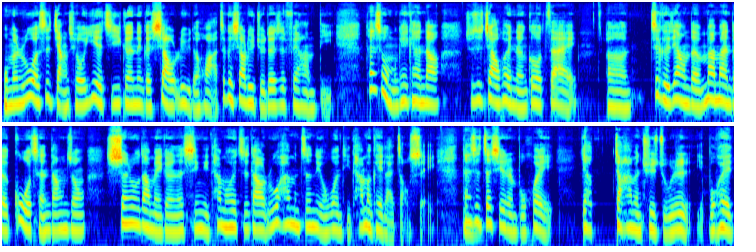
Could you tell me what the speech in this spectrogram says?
我们如果是讲求业绩跟那个效率的话，这个效率绝对是非常低。但是我们可以看到，就是教会能够在呃这个样的慢慢的过程当中，深入到每个人的心里，他们会知道，如果他们真的有问题，他们可以来找谁。但是这些人不会要叫他们去逐日，也不会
